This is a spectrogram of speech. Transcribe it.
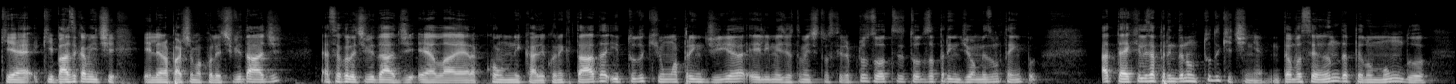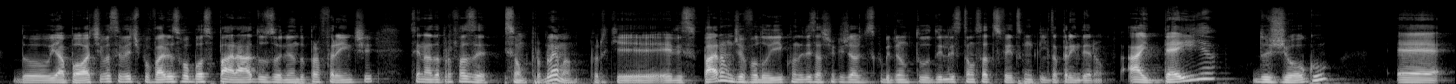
Que é que basicamente ele era parte de uma coletividade essa coletividade ela era comunicada e conectada e tudo que um aprendia ele imediatamente transferia para os outros e todos aprendiam ao mesmo tempo até que eles aprenderam tudo que tinha. Então você anda pelo mundo do Yabot e você vê tipo vários robôs parados olhando para frente sem nada para fazer. Isso é um problema, porque eles param de evoluir quando eles acham que já descobriram tudo e eles estão satisfeitos com o que eles aprenderam. A ideia do jogo é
